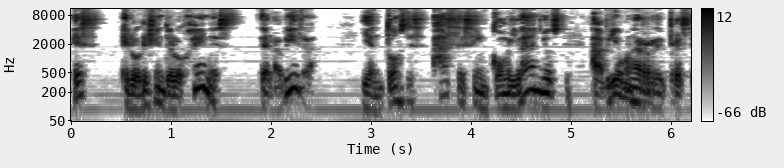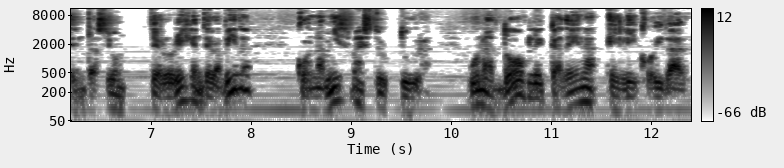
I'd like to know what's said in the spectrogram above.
es el origen de los genes de la vida. Y entonces hace 5.000 años había una representación del origen de la vida con la misma estructura, una doble cadena helicoidal.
